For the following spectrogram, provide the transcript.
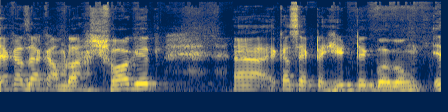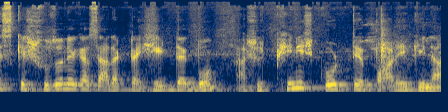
দেখা যাক, আমরা সোহাগের কাছে একটা হিট দেখব এবং এসকে সুজনের কাছে আর একটা হিট দেখব। আসলে ফিনিশ করতে পারে কিনা?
